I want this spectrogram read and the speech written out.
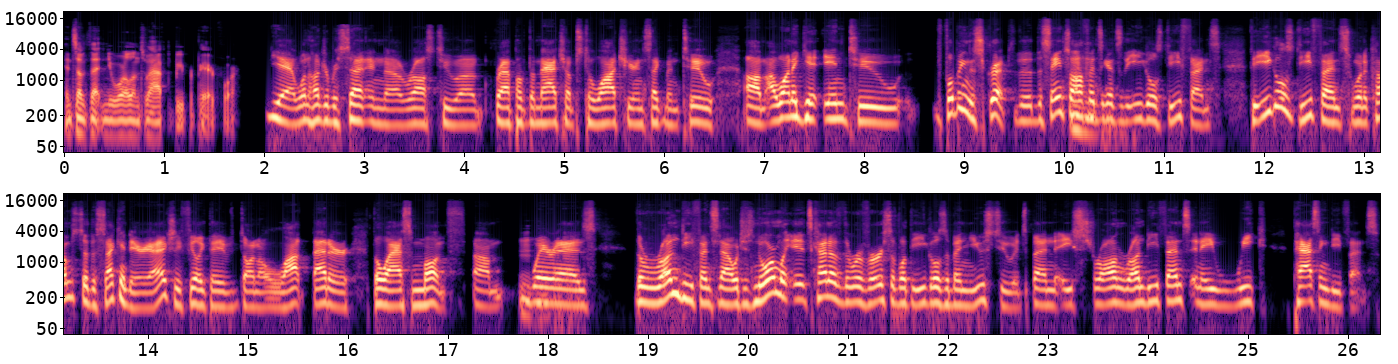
and something that New Orleans will have to be prepared for. Yeah, 100%. And uh, Ross, to uh, wrap up the matchups to watch here in segment two, um, I want to get into flipping the script. The, the Saints mm-hmm. offense against the Eagles defense. The Eagles defense, when it comes to the secondary, I actually feel like they've done a lot better the last month. Um, mm-hmm. Whereas the run defense now, which is normally it's kind of the reverse of what the Eagles have been used to. It's been a strong run defense and a weak passing defense.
